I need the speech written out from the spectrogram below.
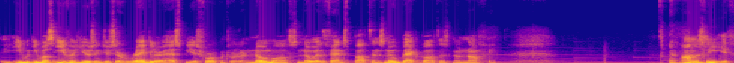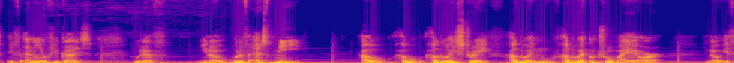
He, he was even using just a regular S PS4 controller, no mods, no advanced buttons, no back buttons, no nothing. And honestly, if if any of you guys would have, you know, would have asked me how how how do I strafe? How do I move? How do I control my AR? You know, if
